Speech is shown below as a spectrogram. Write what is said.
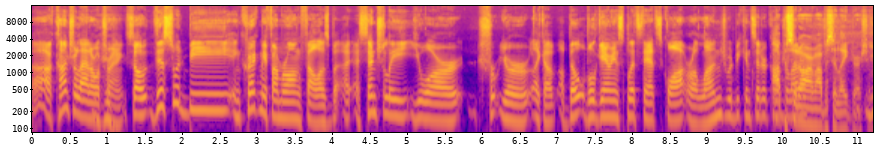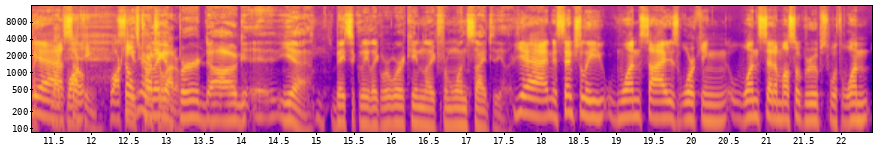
Ah, contralateral training. So this would be, and correct me if I'm wrong, fellas, but uh, essentially you are tr- you're like a, a Bulgarian split stat squat or a lunge would be considered contralateral. opposite arm, opposite leg direction. Like, Yeah, like so- walking. Walking so is Or like a bird dog. Uh, yeah, basically, like we're working like from one side to the other. Yeah, and essentially one side is working one set of muscle groups with one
